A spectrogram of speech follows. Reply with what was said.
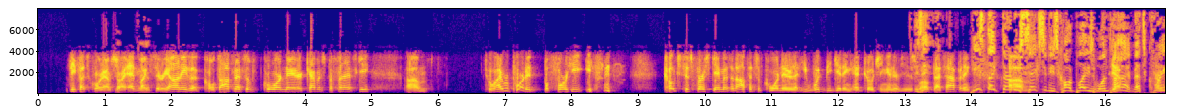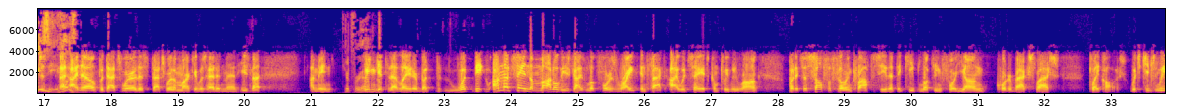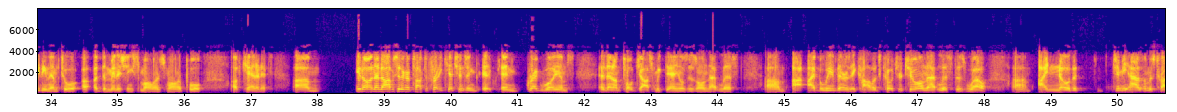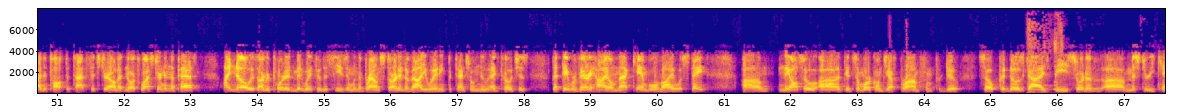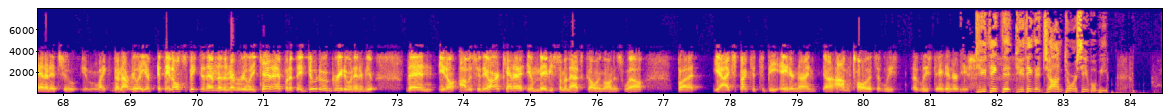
Defensive coordinator. I'm sorry, and Mike Sirianni, the Colts offensive coordinator, Kevin Stefanski, um, who I reported before he even coached his first game as an offensive coordinator that he would be getting head coaching interviews. Is well, it- that's happening. He's like 36 and he's called plays one time. That's crazy. I, I know, but that's where this that's where the market was headed, man. He's not. I mean, Good for him. we can get to that later, but what the, I'm not saying the model these guys look for is right. In fact, I would say it's completely wrong. But it's a self fulfilling prophecy that they keep looking for young quarterback slash play callers, which keeps leading them to a, a diminishing smaller and smaller pool of candidates. Um, you know, and then obviously they're going to talk to Freddie Kitchens and and Gregg Williams, and then I'm told Josh McDaniels is on that list. Um, I, I believe there is a college coach or two on that list as well. Um, I know that Jimmy Haslam has tried to talk to Pat Fitzgerald at Northwestern in the past. I know, as I reported midway through the season when the Browns started evaluating potential new head coaches, that they were very high on Matt Campbell of Iowa State. Um, and they also uh, did some work on Jeff Brohm from Purdue. So could those guys be sort of uh, mystery candidates who, like, they're not really, if, if they don't speak to them, then they're never really a candidate. But if they do to agree to an interview, then, you know, obviously they are a candidate. You know, maybe some of that's going on as well. But yeah, I expect it to be eight or nine. Uh, I'm told it's at least at least eight interviews. Do you think that? Do you think that John Dorsey will be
